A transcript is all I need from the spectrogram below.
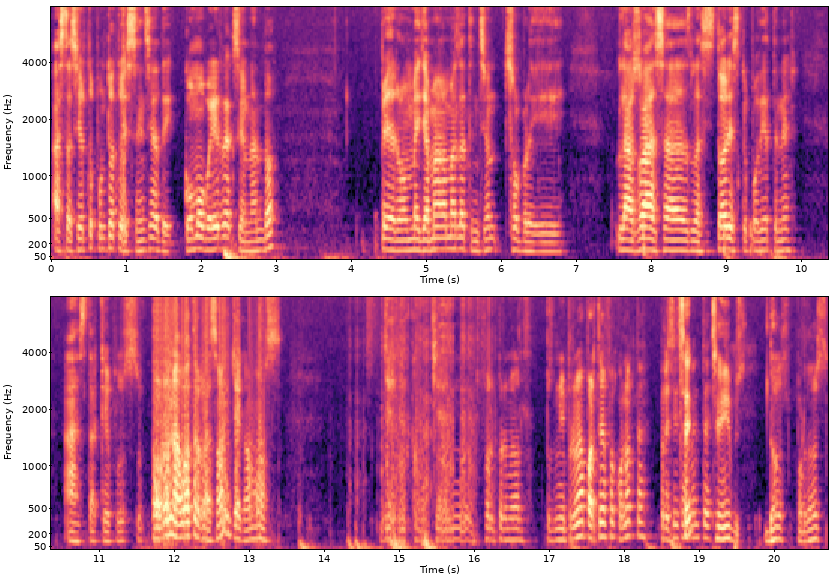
hasta cierto punto a tu esencia de cómo va a ir reaccionando. Pero me llamaba más la atención sobre las razas, las historias que podía tener. Hasta que, pues, por una u otra razón, llegamos. Llegué como quien fue el primero. Pues mi primera partida fue con Octa, precisamente. Sí, pues dos por dos.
